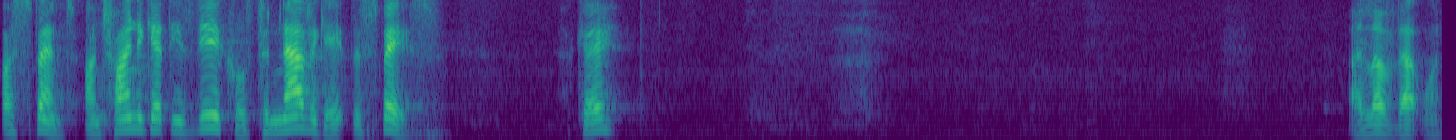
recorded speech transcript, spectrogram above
are spent on trying to get these vehicles to navigate the space. Okay? I love that one.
